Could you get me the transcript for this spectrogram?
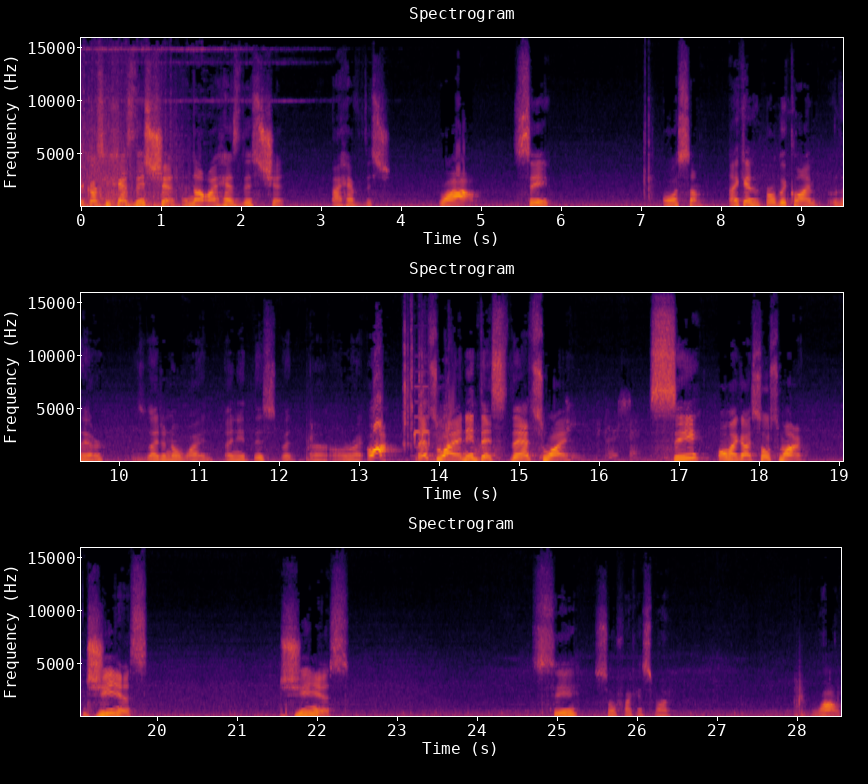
because he has this shit, and now I has this shit. I have this. Wow! See? Awesome. I can probably climb there. I don't know why I need this, but uh, alright. Ah! That's why I need this! That's why! See? Oh my god, so smart. Genius. Genius. See? So fucking smart. Wow.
